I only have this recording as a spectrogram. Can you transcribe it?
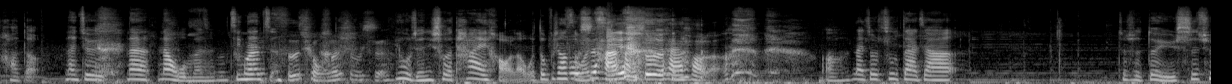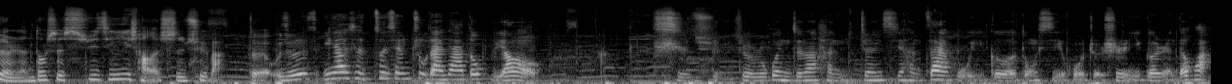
好的，那就 那那我们今天词穷了是不是？因为我觉得你说的太好了，我都不知道怎么接。韩寒说的太好了。啊，那就祝大家，就是对于失去的人都是虚惊一场的失去吧。对，我觉得应该是最先祝大家都不要失去。就如果你真的很珍惜、很在乎一个东西或者是一个人的话，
